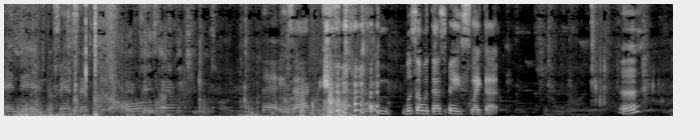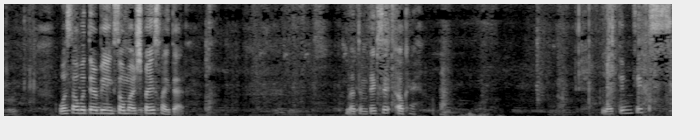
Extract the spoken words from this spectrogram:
And then the fence that goes all the, fence way. that continues all the. That, exactly. What's up with that space like that? Huh? What's up with there being so much space like that? Let them fix it? Okay. Let them fix.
